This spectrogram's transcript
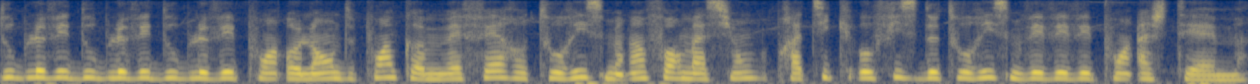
www.hollande.com fr tourisme information pratique office de tourisme www.htm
